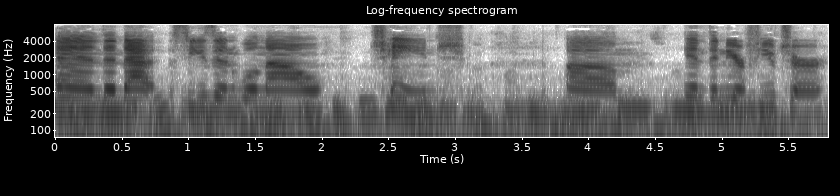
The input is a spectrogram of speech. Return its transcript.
And then that season will now change um, in the near future.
